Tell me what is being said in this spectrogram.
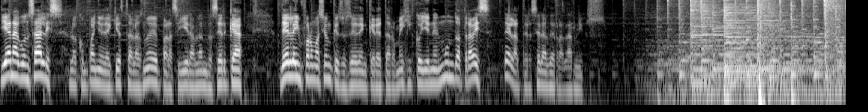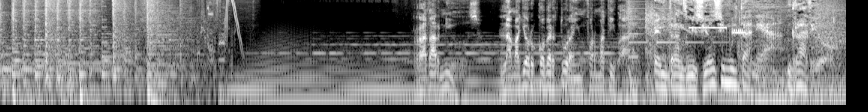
Diana González. Lo acompaño de aquí hasta las 9 para seguir hablando acerca de la información que sucede en Querétaro, México y en el mundo a través de la tercera de Radar News. Radar News, la mayor cobertura informativa. En transmisión simultánea, radio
